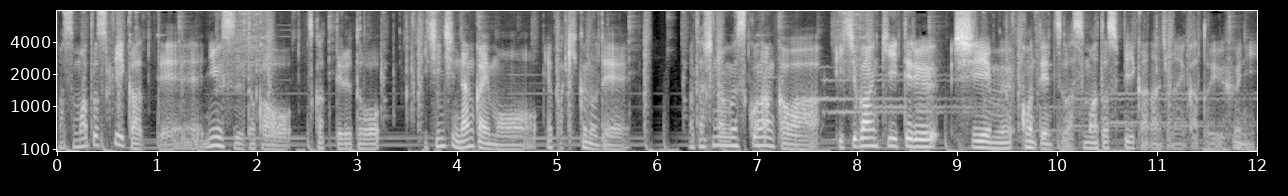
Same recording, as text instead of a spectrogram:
まスマートスピーカーってニュースとかを使ってると1日に何回もやっぱ聞くので私の息子なんかは一番聞いてる CM コンテンツはスマートスピーカーなんじゃないかというふうに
